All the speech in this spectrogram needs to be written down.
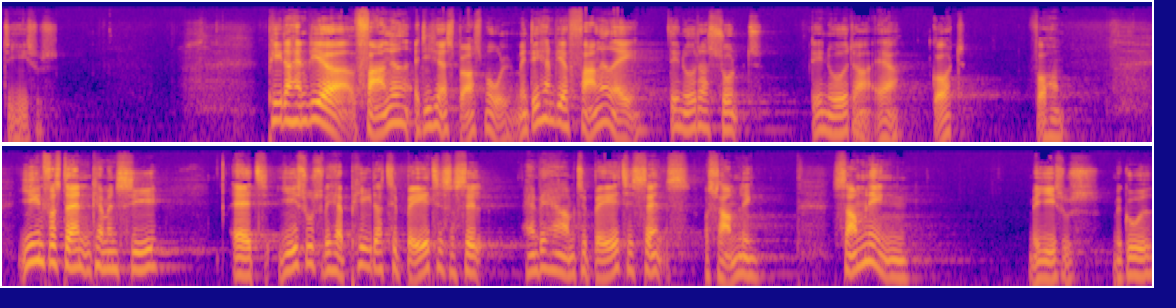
til Jesus. Peter han bliver fanget af de her spørgsmål, men det han bliver fanget af, det er noget, der er sundt. Det er noget, der er godt for ham. I en forstand kan man sige, at Jesus vil have Peter tilbage til sig selv. Han vil have ham tilbage til sans og samling. Samlingen med Jesus, med Gud,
